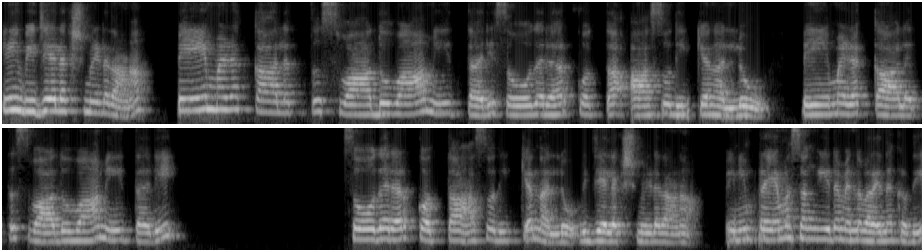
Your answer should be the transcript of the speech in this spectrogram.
ഇനി വിജയലക്ഷ്മിയുടേതാണ്. പേമഴക്കാലത്ത് സ്വാദുവാം ഈ തരി സോദരർ കൊത്ത ആസ്വദിക്കനല്ലോ. പേമഴക്കാലത്ത് സ്വാദുവാം ഈ തരി സോദരർ കൊത്ത ആസ്വദിക്ക നല്ലു വിജയലക്ഷ്മിയുടേതാണ്. ഇനിയും പ്രേമസംഗീതം എന്ന് പറയുന്ന കൃതി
